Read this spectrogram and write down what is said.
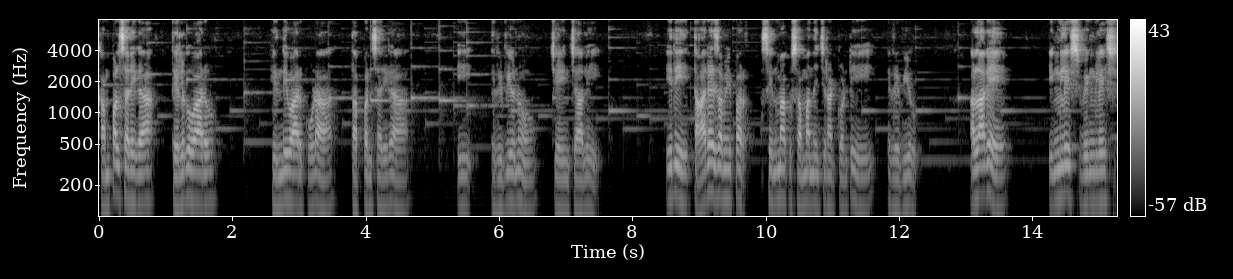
కంపల్సరిగా తెలుగువారు హిందీ వారు కూడా తప్పనిసరిగా ఈ రివ్యూను చేయించాలి. ఇది తారే జమీపర్ సినిమాకు సంబంధించినటువంటి రివ్యూ. అలాగే ఇంగ్లీష్ వింగ్లీష్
